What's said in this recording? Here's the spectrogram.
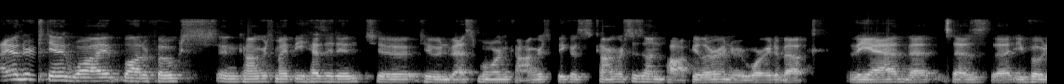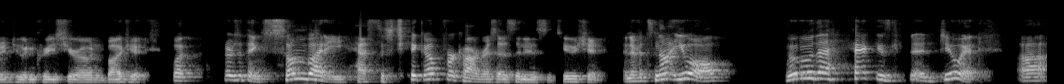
I understand why a lot of folks in Congress might be hesitant to to invest more in Congress because Congress is unpopular and you're worried about the ad that says that you voted to increase your own budget. But there's the thing somebody has to stick up for Congress as an institution. And if it's not you all, who the heck is going to do it? uh,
